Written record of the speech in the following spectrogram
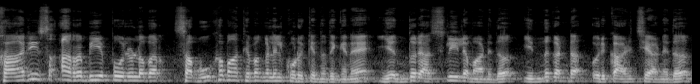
ഹാരിസ് അറബിയെ പോലുള്ളവർ സമൂഹ മാധ്യമങ്ങളിൽ കുറിക്കുന്നതിങ്ങനെ എന്തൊരു അശ്ലീലമാണിത്. ഇന്ന് കണ്ട ഒരു കാഴ്ചയാണിത്.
